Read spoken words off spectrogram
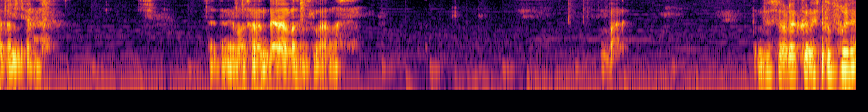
También. Ya tenemos antena en los dos lados. Vale. Entonces ahora con esto fuera,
